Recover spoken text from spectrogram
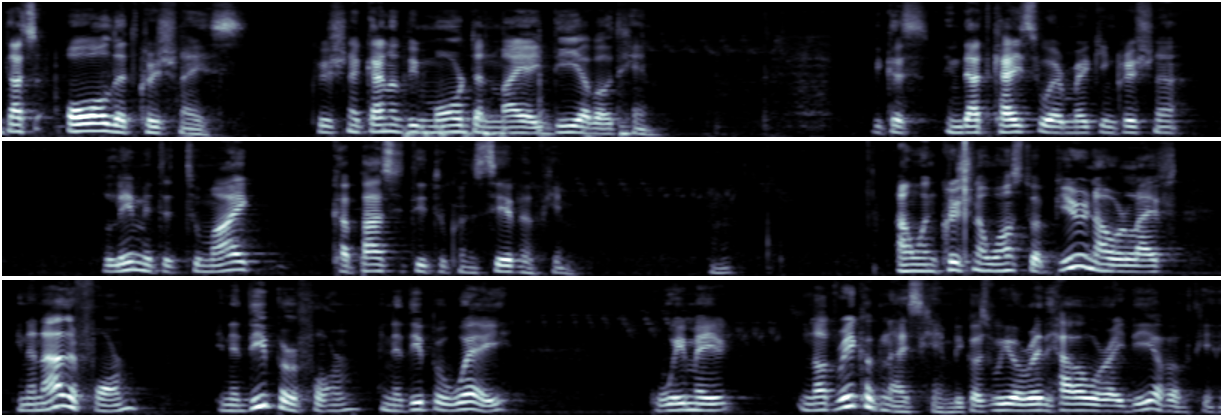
that's all that Krishna is. Krishna cannot be more than my idea about him. Because in that case, we're making Krishna limited to my capacity to conceive of him. And when Krishna wants to appear in our lives in another form, in a deeper form, in a deeper way, we may not recognize him because we already have our idea about him.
